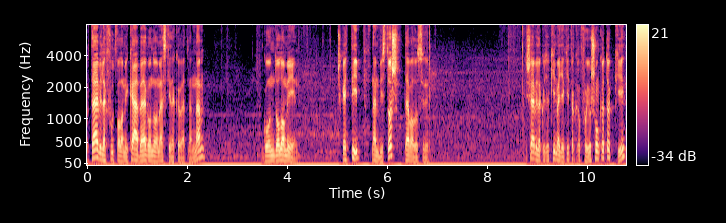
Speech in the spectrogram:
Ott elvileg fut valami kábel, gondolom ezt kéne követnem, nem? Gondolom én. Csak egy tip, nem biztos, de valószínű. És elvileg, hogyha kimegyek itt, akkor a folyosón kötök ki.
